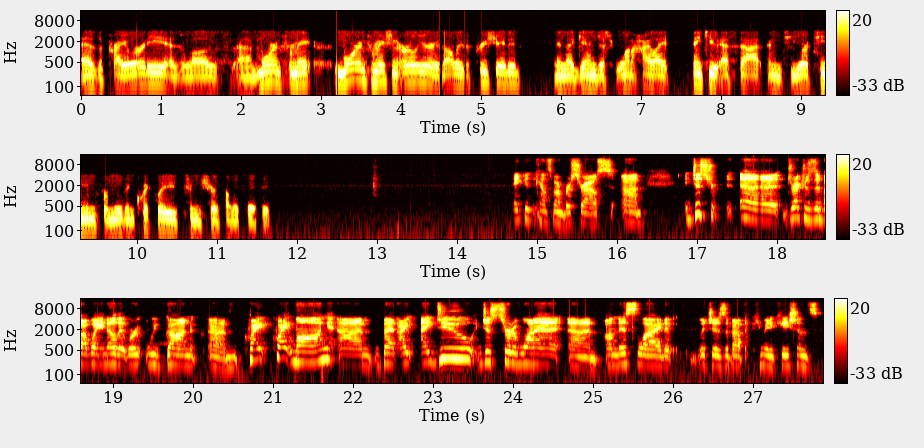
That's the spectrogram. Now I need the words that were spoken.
as a priority, as well as uh, more information. More information earlier is always appreciated. And again, just want to highlight thank you, SDOT, and to your team for moving quickly to ensure public safety. Thank you, Councilmember Strauss. Um, just uh, Director Zimbabwe, I know that we're, we've gone um, quite quite long, um, but I, I do just sort of want to um, on this slide, which is about the communications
